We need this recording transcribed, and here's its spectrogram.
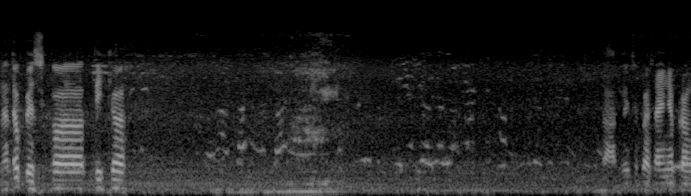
Nah, itu bis ketiga. Nah, ini coba saya nyebrang.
